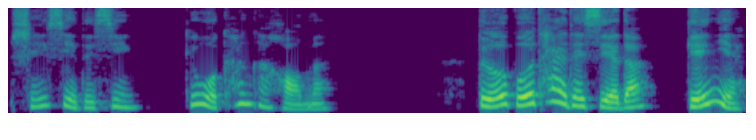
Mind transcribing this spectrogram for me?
谁写的信？给我看看好吗？”德伯太太写的，给你。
